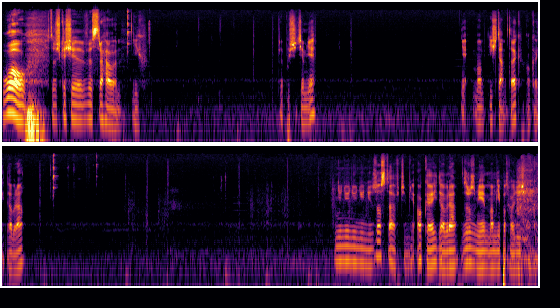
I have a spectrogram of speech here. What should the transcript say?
Wow, troszkę się wystrachałem ich. Przepuścicie mnie? Nie, mam iść tam, tak? Okej, dobra. Nie, nie, nie, nie, nie, zostawcie mnie. Okej, dobra, zrozumiałem, mam nie podchodzić. okej.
